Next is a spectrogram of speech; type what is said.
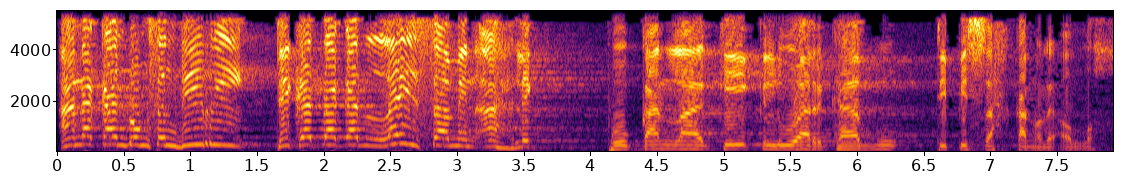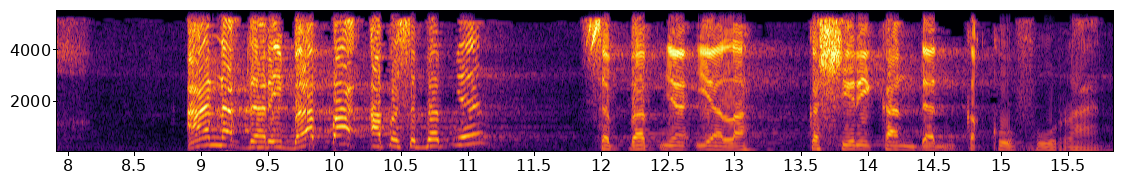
anak kandung sendiri dikatakan laisa min ahlik bukan lagi keluargamu dipisahkan oleh Allah anak dari bapak apa sebabnya sebabnya ialah kesyirikan dan kekufuran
